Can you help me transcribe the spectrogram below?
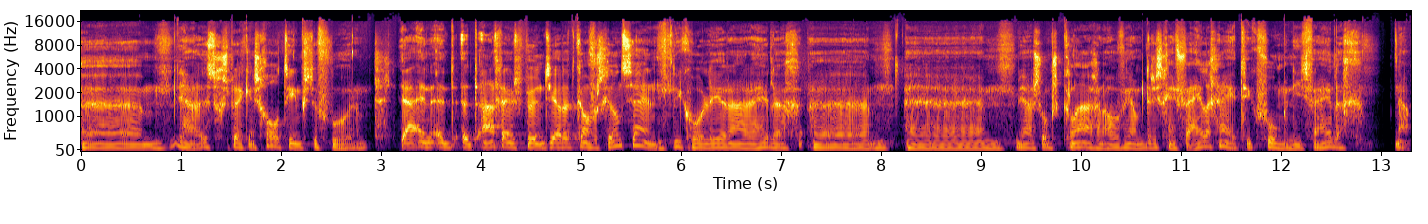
ehm, ja, het gesprek in schoolteams te voeren. Ja, en het, het aangrijpingspunt, ja, dat kan verschillend zijn. Ik hoor leraren heel erg ehm, ehm, ja, soms klagen over... ja, maar er is geen veiligheid, ik voel me niet veilig. Nou,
